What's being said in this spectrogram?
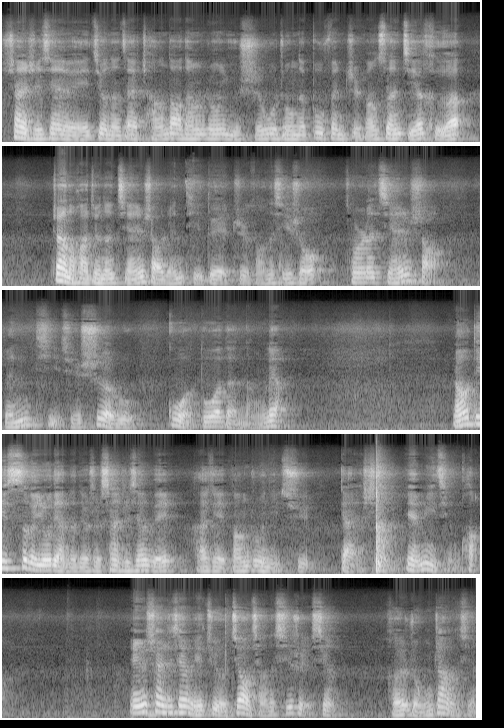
膳食纤维就能在肠道当中与食物中的部分脂肪酸结合，这样的话就能减少人体对脂肪的吸收，从而呢减少人体去摄入过多的能量。然后第四个优点呢，就是膳食纤维还可以帮助你去。改善便秘情况，因为膳食纤维具有较强的吸水性和溶胀性，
